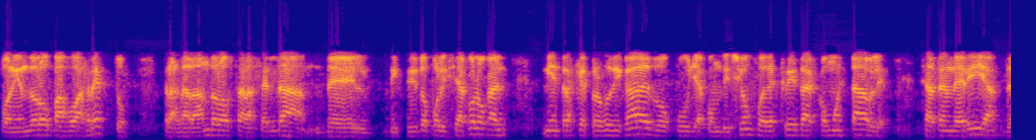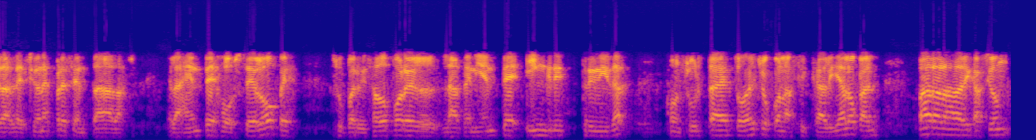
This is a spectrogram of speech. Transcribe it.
poniéndolo bajo arresto, trasladándolo hasta la celda del distrito policíaco local, mientras que el perjudicado, cuya condición fue descrita como estable, se atendería de las lesiones presentadas. El agente José López supervisado por el, la teniente Ingrid Trinidad, consulta estos hechos con la Fiscalía Local para la erradicación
